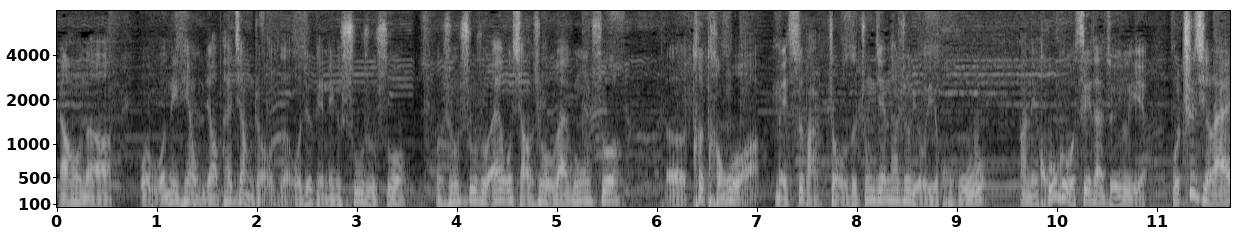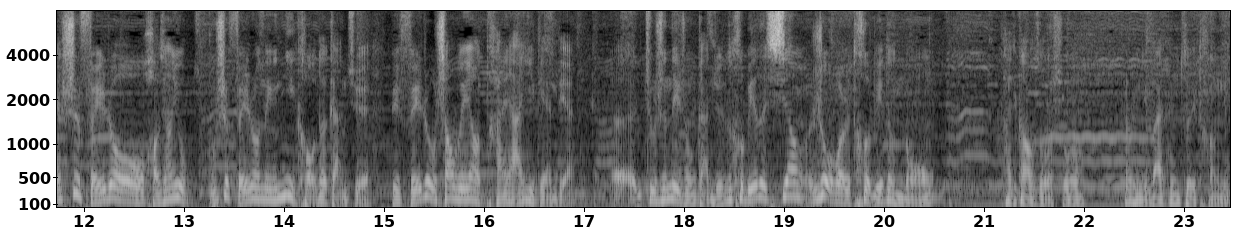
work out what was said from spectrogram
然后呢，我我那天我们要拍酱肘子，我就给那个叔叔说，我说叔叔，哎，我小的时候我外公说，呃，特疼我，每次把肘子中间他说有一糊，把那糊给我塞在嘴里，我吃起来是肥肉，好像又不是肥肉那个腻口的感觉，比肥肉稍微要弹牙一点点，呃，就是那种感觉特别的香，肉味特别的浓，他就告诉我说，他说你外公最疼你，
